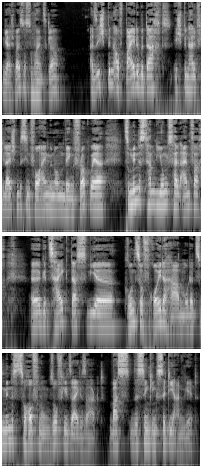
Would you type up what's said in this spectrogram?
Ja, ich weiß, was du meinst, klar. Also ich bin auf beide bedacht. Ich bin halt vielleicht ein bisschen voreingenommen wegen Frogware. Zumindest haben die Jungs halt einfach äh, gezeigt, dass wir Grund zur Freude haben oder zumindest zur Hoffnung. So viel sei gesagt, was The Sinking City angeht.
